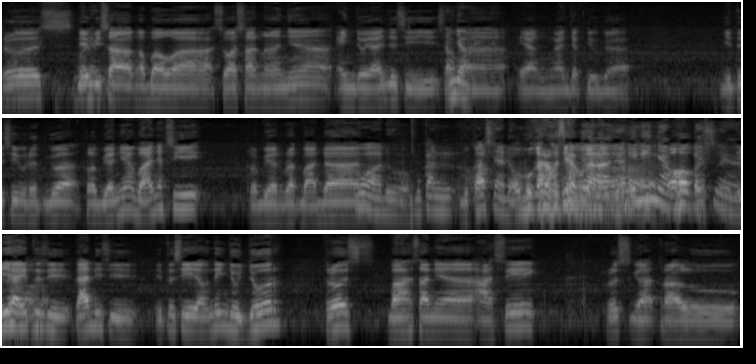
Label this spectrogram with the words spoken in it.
terus dia bisa ngebawa suasananya enjoy aja sih sama yang ngajak juga. Gitu sih menurut gue kelebihannya banyak sih. Kelebihan berat badan. Waduh bukan bukan hostnya dong. oh, bukan hostnya bukan Iya, hostnya. yang ininya oh, podcastnya. iya itu sih. Tadi sih. Itu sih yang penting jujur terus bahasannya asik terus nggak terlalu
